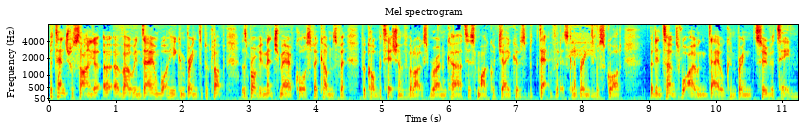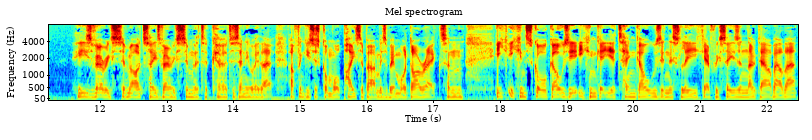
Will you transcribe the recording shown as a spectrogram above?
potential signing of, Owen Dale and what he can bring to the club? As Robbie mentioned there, of course, there comes for, for competition for the likes of Ronan Curtis, Michael Jacobs, the depth that it's going to bring to the squad. But in terms of what Owen Dale can bring to the team, He's very similar. I'd say he's very similar to Curtis anyway. That I think he's just got more pace about him. He's a bit more direct, and he, he can score goals. He, he, can get you ten goals in this league every season, no doubt about that.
